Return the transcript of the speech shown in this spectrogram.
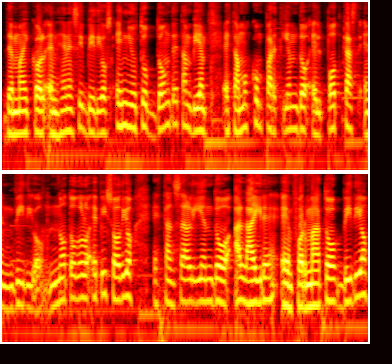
de Michael en Genesis Videos en YouTube, donde también estamos compartiendo el podcast en vídeo. No todos los episodios están saliendo al aire en formato vídeo,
